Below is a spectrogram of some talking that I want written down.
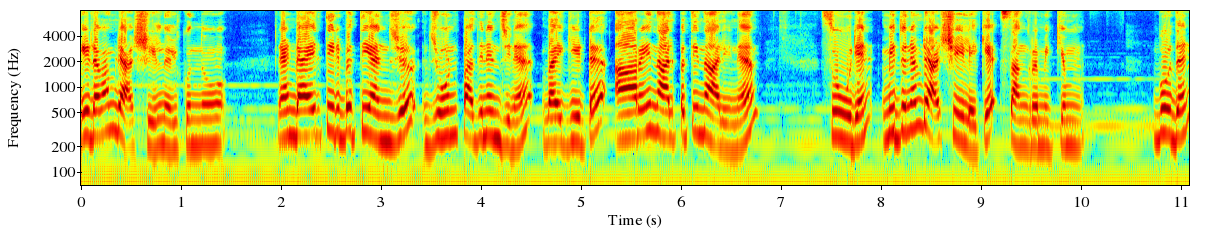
ഇടവം രാശിയിൽ നിൽക്കുന്നു. രണ്ടായിരത്തി ഇരുപത്തി അഞ്ച് ജൂൺ പതിനഞ്ചിന് വൈകിട്ട് ആറ് നാൽപ്പത്തിനാലിന് സൂര്യൻ മിഥുനം രാശിയിലേക്ക് സംക്രമിക്കും. ബുധൻ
